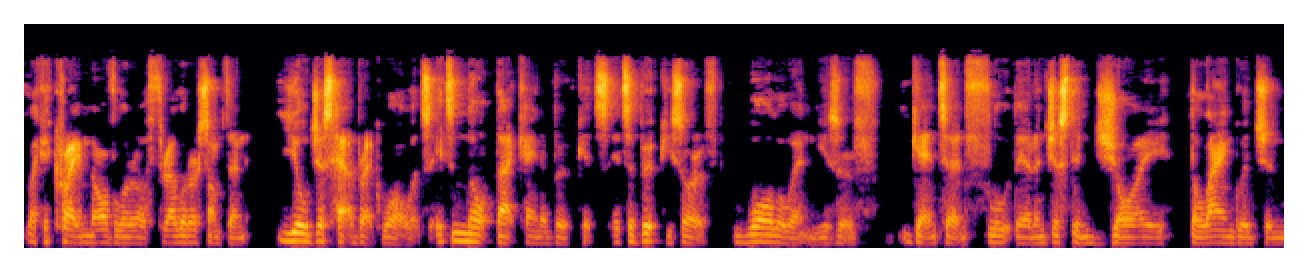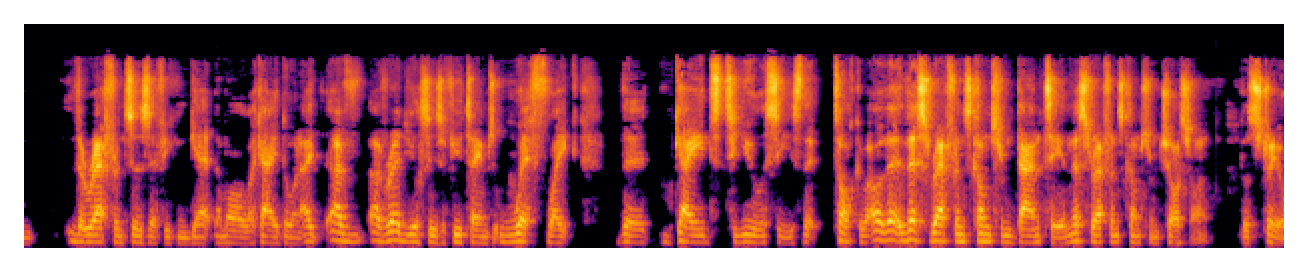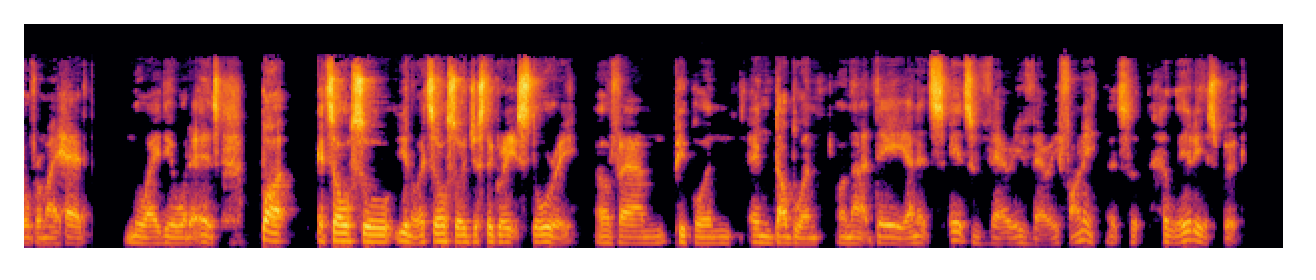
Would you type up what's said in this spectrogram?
like a crime novel or a thriller or something, you'll just hit a brick wall. It's it's not that kind of book. It's it's a book you sort of wallow in. You sort of get into it and float there and just enjoy the language and the references if you can get them all. Like I don't. I, have I've read Ulysses a few times with like the guides to Ulysses that talk about oh this reference comes from Dante and this reference comes from Chaucer. It goes straight over my head. No idea what it is, but it's also you know it's also just a great story of um, people in in Dublin on that day, and it's it's very very funny. It's a hilarious book.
